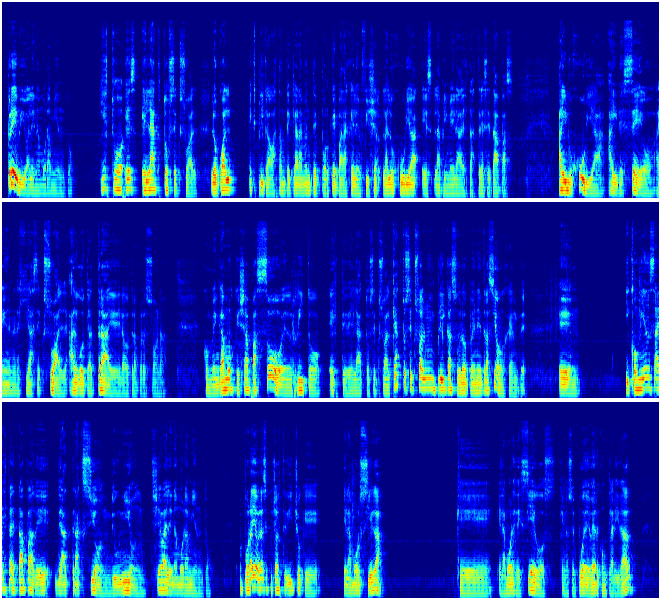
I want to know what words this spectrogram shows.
previo al enamoramiento. Y esto es el acto sexual, lo cual explica bastante claramente por qué para Helen Fisher la lujuria es la primera de estas tres etapas. Hay lujuria, hay deseo, hay una energía sexual, algo te atrae de la otra persona. Convengamos que ya pasó el rito este del acto sexual, que acto sexual no implica solo penetración, gente. Em, y comienza esta etapa de, de atracción, de unión, lleva el enamoramiento. Por ahí habrás escuchado este dicho que el amor ciega que el amor es de ciegos, que no se puede ver con claridad,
